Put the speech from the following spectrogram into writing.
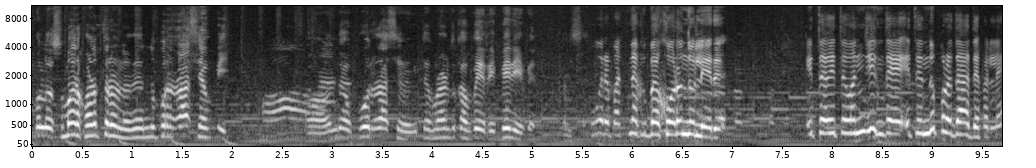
ಒಂದು ಸುಮಾರು ಕೊಡ್ತಾರ ಒಂದು ಪೂರ ರಾಶಿ ಅಪ್ಪಿ ಒಂದು ಪೂರ ರಾಶಿ ಮತ್ತೆ ಮಾಡೋದಕ್ಕೆ ಬೇರೆ ಬೇರೆ. ಬೇರೆ ಪೂರ ಬತ್ನಕ್ ಕೊರೊಂದುಲ್ಲೇರು ಇತ್ತ ಇತ್ತ ಒಂಜಿಂದೆ ಇತ್ತ ಇಂದು ಪುರದ ದಾದೆ ಪಲ್ಲೆ?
